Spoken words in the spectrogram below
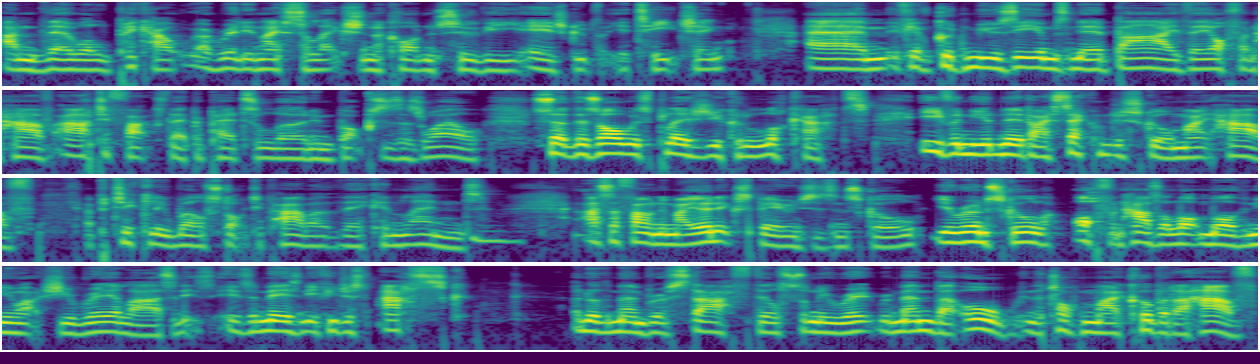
and they will pick out a really nice selection according to the age group that you're teaching. Um, if you have good museums nearby, they often have artifacts they're prepared to learn in boxes as well. So there's always places you can look at. Even your nearby secondary school might have a particularly well stocked department that they can lend. Mm. As I found in my own experiences in school, your own school often has a lot more than you actually realise, and it's, it's amazing if you just ask another member of staff, they'll suddenly re- remember, oh, in the top of my cupboard, I have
